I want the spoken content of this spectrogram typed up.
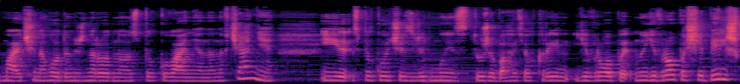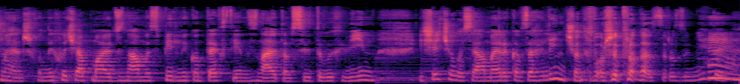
маючи нагоду міжнародного спілкування на навчанні. І спілкуючись з людьми з дуже багатьох країн Європи, ну Європа ще більш-менш, вони, хоча б мають з нами спільний контекст, я не знаю, там світових війн і ще чогось. а Америка взагалі нічого не може про нас зрозуміти. Mm.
